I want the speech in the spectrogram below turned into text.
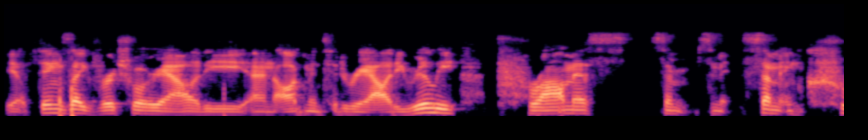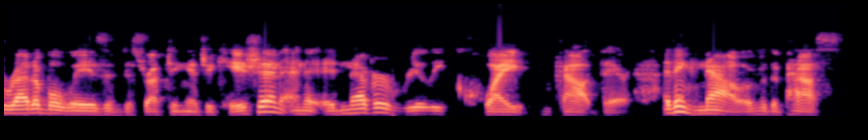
you know, things like virtual reality and augmented reality really promise some some some incredible ways of disrupting education, and it, it never really quite got there. I think now, over the past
